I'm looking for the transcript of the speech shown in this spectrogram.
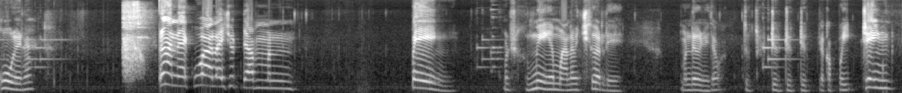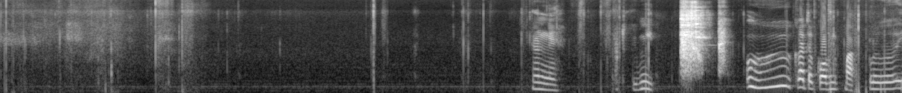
คู่เลยนะนั่นแหละกูว่าอะไรชุดดำมัน เป่ง มันถือมีดมาแล้วมันเชือดเลย มันเดินอยู่แต่ว่าดึกดึกดึกดึกแล้วก็ปีกจริงนั่นไงถือมีดเออฆาตกรมันปักเลย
